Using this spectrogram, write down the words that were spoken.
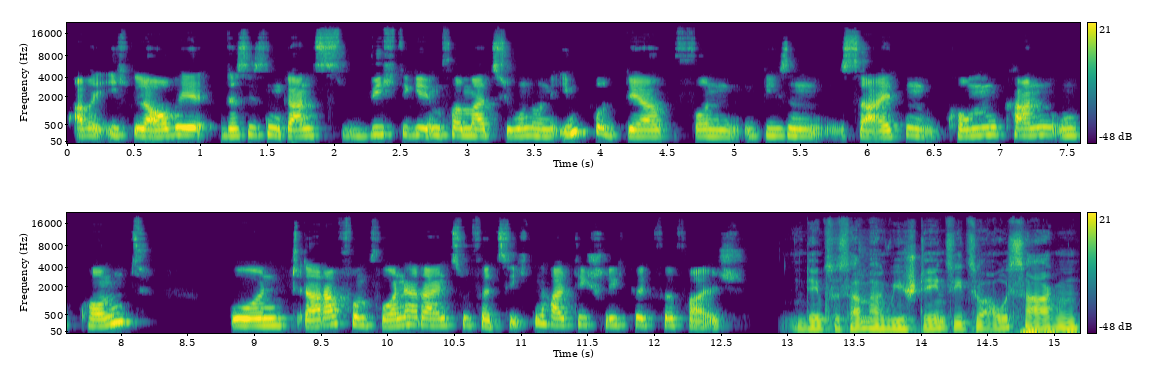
Aber ich glaube, das ist eine ganz wichtige Information und Input, der von diesen Seiten kommen kann und kommt. Und darauf von vornherein zu verzichten, halte ich schlichtweg für falsch. In dem Zusammenhang, wie stehen Sie zu Aussagen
